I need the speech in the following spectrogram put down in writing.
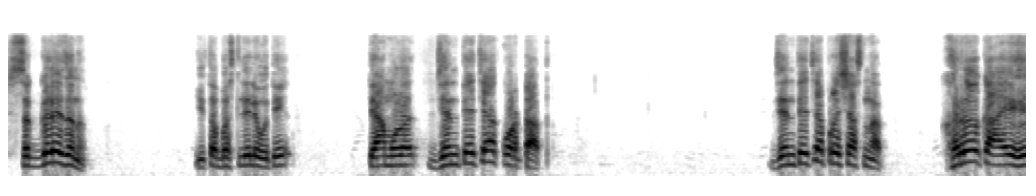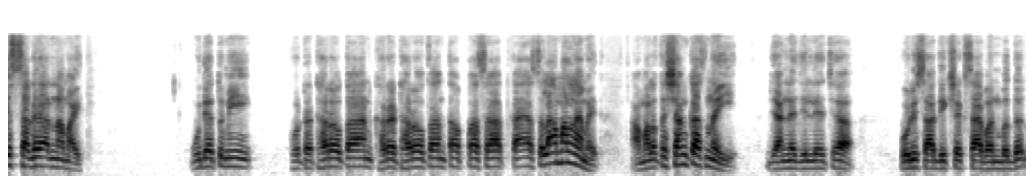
सगळेजण इथं बसलेले होते. त्यामुळं जनतेच्या कोर्टात जनतेच्या प्रशासनात खरं काय हे सगळ्यांना माहिती. उद्या तुम्ही खोटं ठरवता आणि खरं ठरवता तपासात काय असेल आम्हाला नाही माहीत. आम्हाला तर शंकाच नाहीये. जालना जिल्ह्याच्या पोलीस अधीक्षक साहेबांबद्दल.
